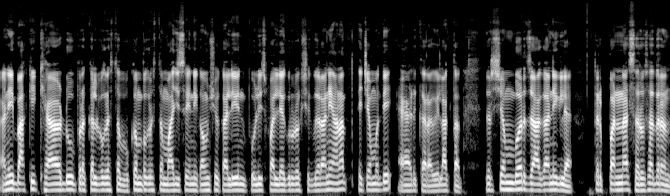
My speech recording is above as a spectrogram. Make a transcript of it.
आणि बाकी खेळाडू प्रकल्पग्रस्त भूकंपग्रस्त माजी सैनिक अंशकालीन पोलीस पाल्य गृहरक्षक दल आणि अनाथ याच्यामध्ये ॲड करावे लागतात. जर शंभर जागा निघल्या तर पन्नास सर्वसाधारण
